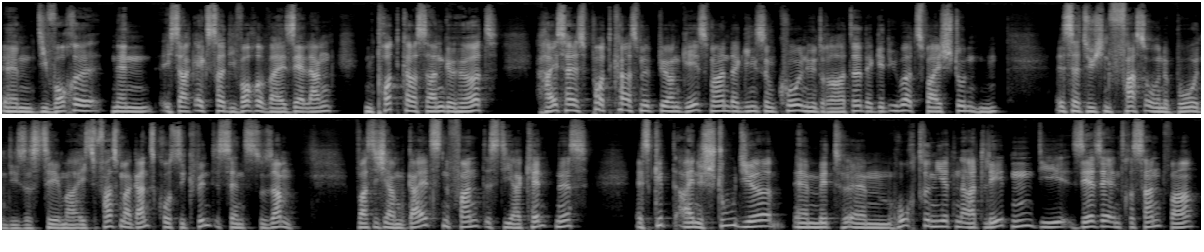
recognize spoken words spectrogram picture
ähm, die Woche einen, ich sage extra die Woche, weil sehr lang, einen Podcast angehört. Heiß heiß Podcast mit Björn Geßmann, da ging es um Kohlenhydrate, der geht über zwei Stunden. Ist natürlich ein Fass ohne Boden, dieses Thema. Ich fasse mal ganz kurz die Quintessenz zusammen. Was ich am geilsten fand, ist die Erkenntnis, Es gibt eine Studie äh, mit ähm, hochtrainierten Athleten, die sehr, sehr interessant war,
